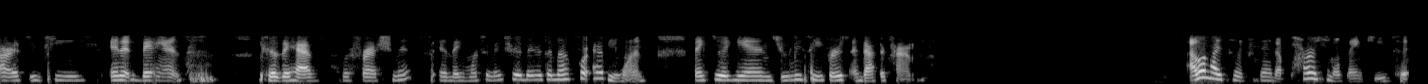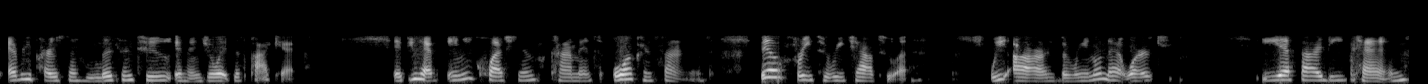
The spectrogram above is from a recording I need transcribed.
RSVP in advance because they have refreshments and they want to make sure there's enough for everyone. Thank you again, Julie Seifers and Dr. Khan. I would like to extend a personal thank you to every person who listened to and enjoyed this podcast. If you have any questions, comments, or concerns, feel free to reach out to us. We are the Renal Network, ESRD 10,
